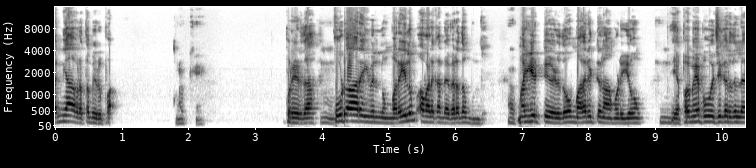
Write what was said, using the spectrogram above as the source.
கன்னியாவிரதம் இருப்பா Okay. புரியுதா. கூடாரை வெல்லும் வரையிலும் அவளுக்கு அந்த விரதம் உண்டு. மையிட்டு எழுதும் மலரிட்டு நான் முடியும். எப்பவுமே பூ வச்சுக்கிறது இல்ல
